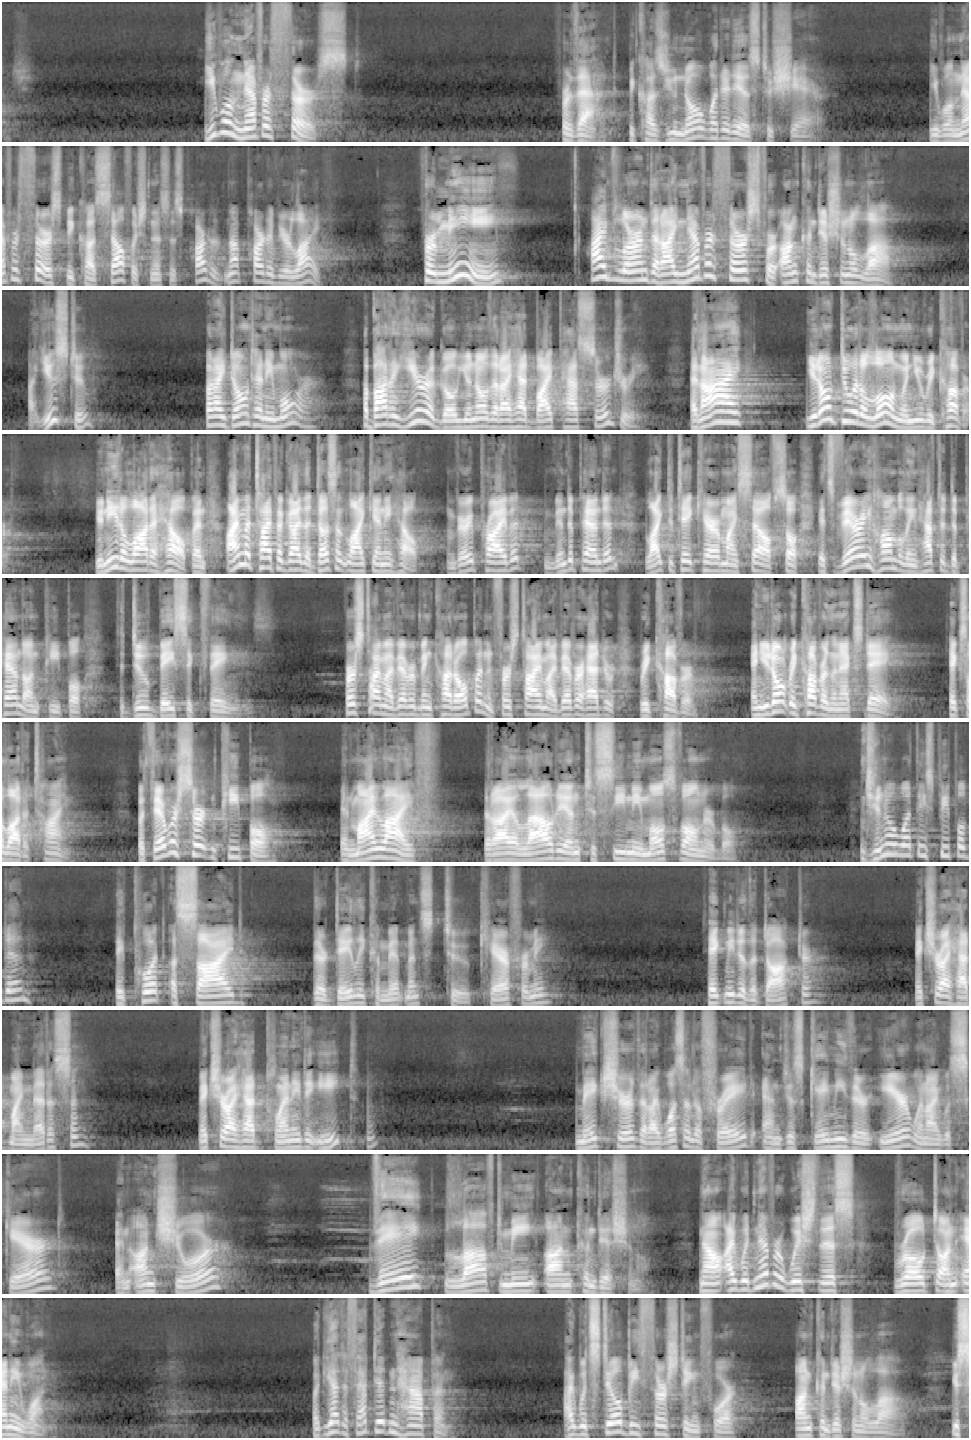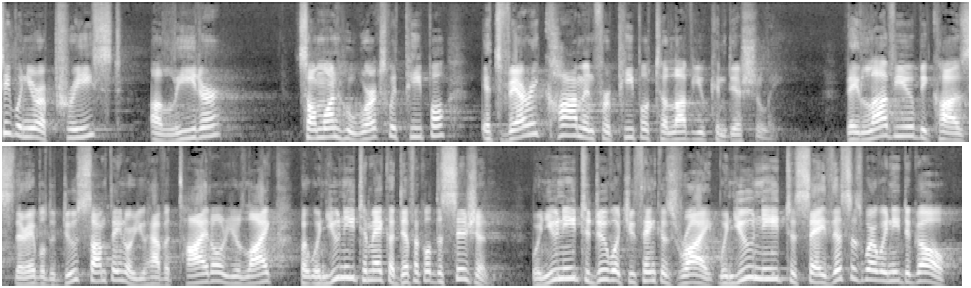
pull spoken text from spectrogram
You will never thirst for that because you know what it is to share. You will never thirst because selfishness is part of, not part of your life. For me, I've learned that I never thirst for unconditional love. I used to, but I don't anymore. About a year ago, you know that I had bypass surgery. And I, you don't do it alone when you recover. You need a lot of help. And I'm a type of guy that doesn't like any help. I'm very private, I'm independent, like to take care of myself. So it's very humbling have to depend on people to do basic things. First time I've ever been cut open and first time I've ever had to recover. And you don't recover the next day. It takes a lot of time. But there were certain people in my life that I allowed in to see me most vulnerable. Do you know what these people did? They put aside their daily commitments to care for me, take me to the doctor, make sure I had my medicine, make sure I had plenty to eat, make sure that I wasn't afraid, and just gave me their ear when I was scared and unsure. They loved me unconditional. Now, I would never wish this wrote on anyone. But yet, if that didn't happen, I would still be thirsting for unconditional love. You see, when you're a priest, a leader, someone who works with people, it's very common for people to love you conditionally. They love you because they're able to do something or you have a title you like, but when you need to make a difficult decision, when you need to do what you think is right, when you need to say, this is where we need to go,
